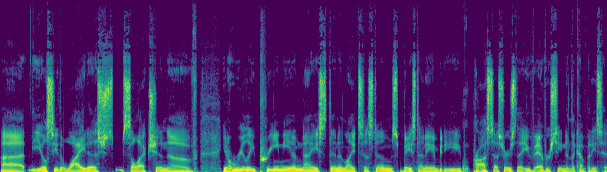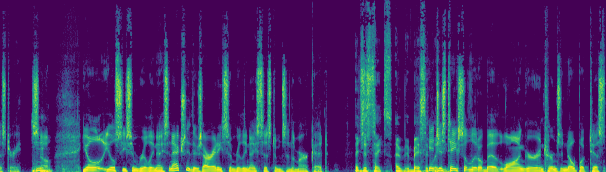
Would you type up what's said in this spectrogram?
uh, you'll see the widest selection of you know really premium, nice thin and light systems based on AMD processors that you've ever seen in the company's history. So you'll you'll see some really nice, and actually there's already some really nice systems in the market. It just takes I mean, basically. It just takes a little bit longer in terms of notebook test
